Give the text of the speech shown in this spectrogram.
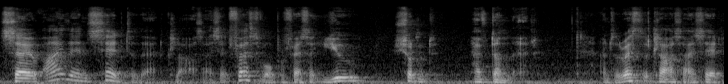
So I then said to that class, I said, first of all, Professor, you shouldn't have done that. And to the rest of the class, I said,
